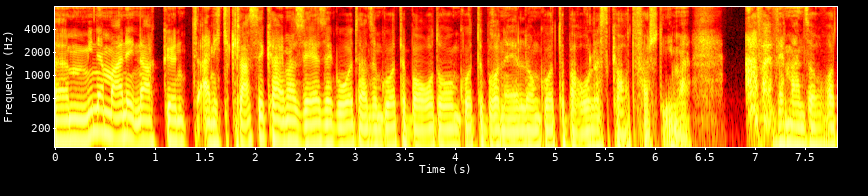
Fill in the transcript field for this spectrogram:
Ähm, meiner Meinung nach gönnt eigentlich die Klassiker immer sehr, sehr gut. Also ein guter Bordeaux, ein guter Brunello, ein guter Barolo, geht fast immer. Aber wenn man so was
